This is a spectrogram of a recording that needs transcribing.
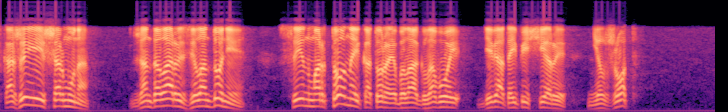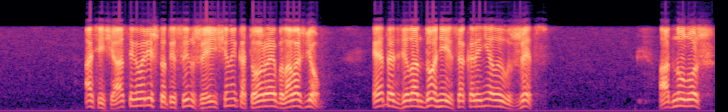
Скажи, Шармуна, Джандалар из Зеландонии, сын Мартоны, которая была главой девятой пещеры, не лжет? А сейчас ты говоришь, что ты сын женщины, которая была вождем. Этот Зеландоний закоренелый лжец. Одну ложь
